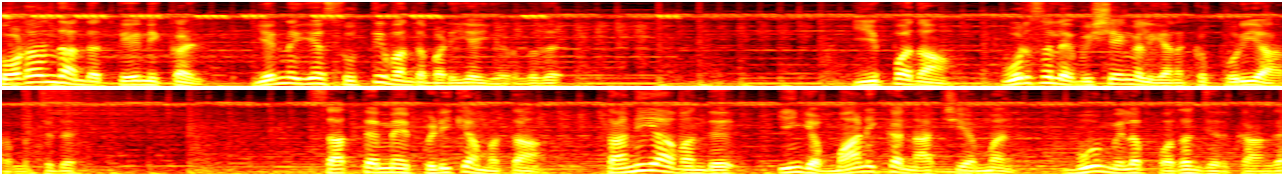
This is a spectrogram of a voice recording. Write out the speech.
தொடர்ந்து அந்த தேனீக்கள் என்னையே சுத்தி வந்தபடியே இருந்தது. இப்பதான் ஒரு சில விஷயங்கள் எனக்கு புரிய ஆரம்பிச்சது. சத்தமே பிடிக்காம தான் தனியா வந்து இங்க மாணிக்க நாச்சியம்மன் பூமியில புதஞ்சிருக்காங்க.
